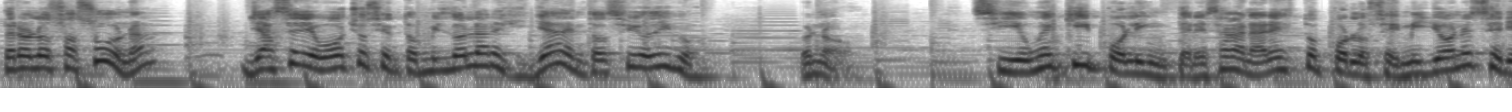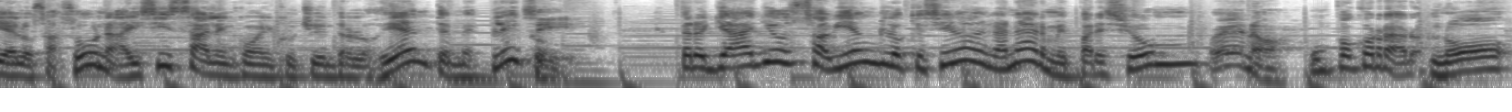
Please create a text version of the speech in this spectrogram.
Pero los Asuna ya se llevó 800 mil dólares y ya, entonces yo digo, bueno, si un equipo le interesa ganar esto por los 6 millones sería los Asuna. Ahí sí salen con el cuchillo entre los dientes, ¿me explico? Sí. Pero ya ellos sabían lo que se iban a ganar. Me pareció un, bueno. un poco raro. No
